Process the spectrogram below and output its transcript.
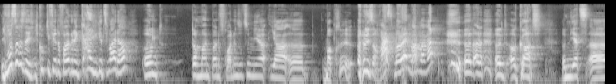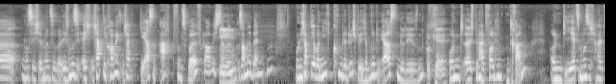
Ich wusste das nicht. Ich gucke die vierte Folge und denke, geil, wie geht's weiter? Und dann meint meine Freundin so zu mir, ja, äh, im April. Und ich so, was? Moment, warte mal, was? Und, und, oh Gott. Und jetzt äh, muss ich Invincible. Ich, muss, ich, ich habe die Comics, ich habe die ersten acht von zwölf, glaube ich, Sammel, Sammelbänden. Und ich habe die aber nie komplett durchgelesen. Ich habe nur den ersten gelesen. Okay. Und äh, ich bin halt voll hinten dran. Und jetzt muss ich halt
